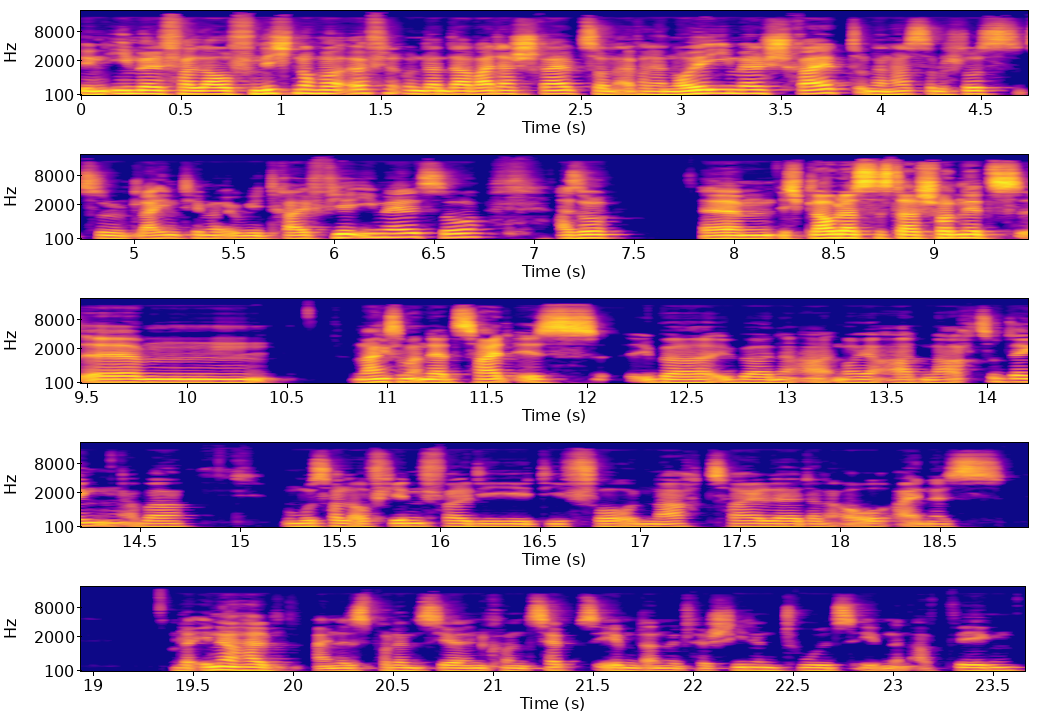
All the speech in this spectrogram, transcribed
den E-Mail-Verlauf nicht nochmal öffnet und dann da weiterschreibt, sondern einfach eine neue E-Mail schreibt und dann hast du am Schluss zu dem gleichen Thema irgendwie drei, vier E-Mails so. Also ähm, ich glaube, dass es da schon jetzt ähm, langsam an der Zeit ist, über, über eine Art, neue Art nachzudenken, aber man muss halt auf jeden Fall die, die Vor- und Nachteile dann auch eines oder innerhalb eines potenziellen Konzepts eben dann mit verschiedenen Tools eben dann abwägen.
